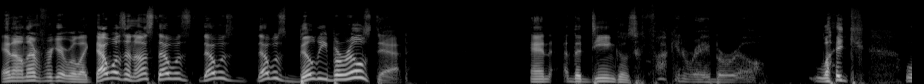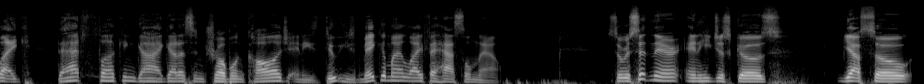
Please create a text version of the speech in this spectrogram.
And I'll never forget. We're like, that wasn't us. That was that was that was Billy Burrill's dad. And the dean goes, "Fucking Ray Burrill, like, like that fucking guy got us in trouble in college, and he's do he's making my life a hassle now." So we're sitting there, and he just goes, "Yeah, so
